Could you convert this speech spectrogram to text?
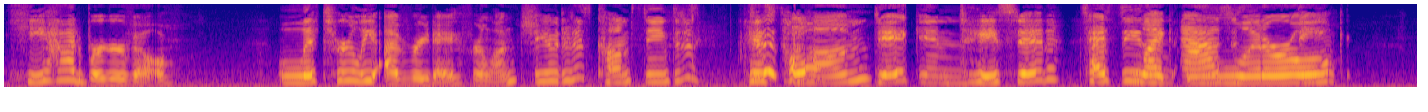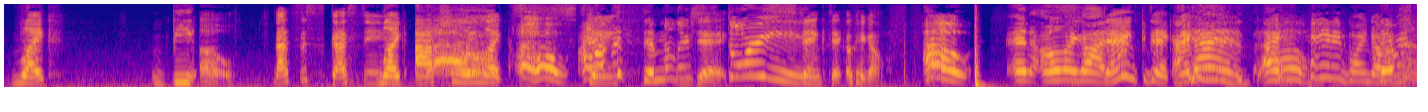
he had Burgerville literally every day for lunch. Ew, did his cum stink? Did his, His his whole cum dick and tasted testes like and ass literal, stink? like bo, That's disgusting. like actually like oh, I have a similar dick. story. stank dick. Okay, go. Oh, and oh my god, Stank dick. I Yes. hated, I Oh. hated going down there was him.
